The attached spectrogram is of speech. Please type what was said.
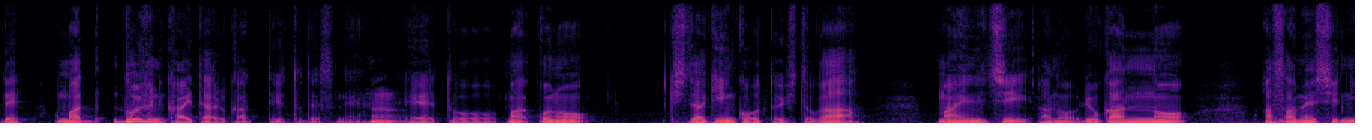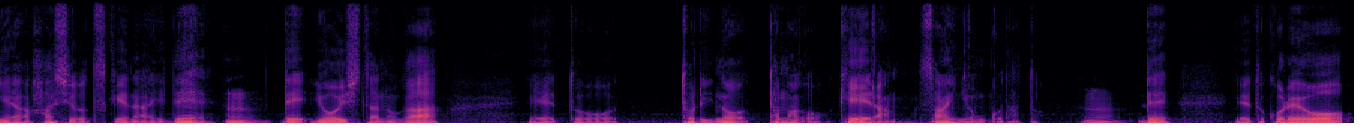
で、まあ、どういうふうに書いてあるかっていうとですね、うん。えーとまあ、この岸田銀行という人が毎日あの旅館の朝飯には箸をつけないでうん。で用意したのが、えー、と鶏の卵鶏卵34個だと。うん。で、えー、とこれを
